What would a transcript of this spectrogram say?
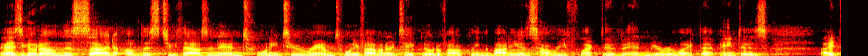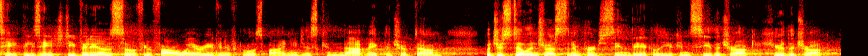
As you go down this side of this 2022 Ram 2500, take note of how clean the body is, how reflective and mirror-like that paint is. I take these HD videos, so if you're far away or even if you're close by and you just cannot make the trip down, but you're still interested in purchasing the vehicle, you can see the truck, hear the truck,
